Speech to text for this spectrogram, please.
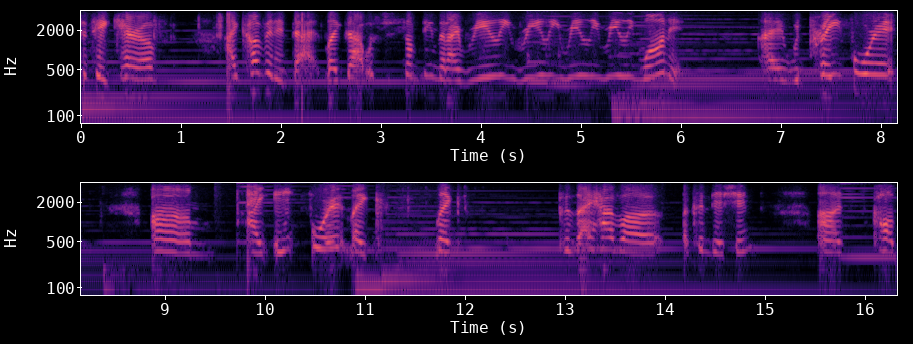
to take care of. I coveted that. Like that was just something that I really, really, really, really wanted. I would pray for it. Um, I ate for it. Like, like, because I have a a condition. Uh, it's called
